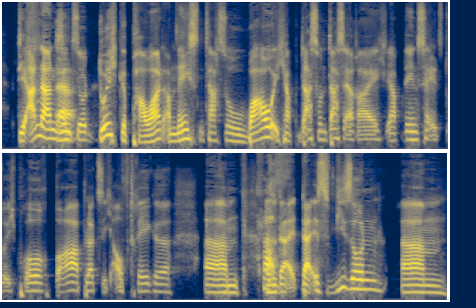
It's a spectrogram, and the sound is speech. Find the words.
die anderen ja. sind so durchgepowert. Am nächsten Tag so, wow, ich habe das und das erreicht, ich habe den Sales-Durchbruch, boah, plötzlich Aufträge. Ähm, also da, da ist wie so ein ähm,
